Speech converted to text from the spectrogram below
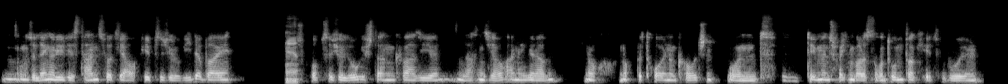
umso länger die Distanz wird ja auch viel Psychologie dabei. Ja. Sportpsychologisch dann quasi lassen sich auch einige da noch, noch betreuen und coachen. Und dementsprechend war das noch ein Rundpaket, sowohl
